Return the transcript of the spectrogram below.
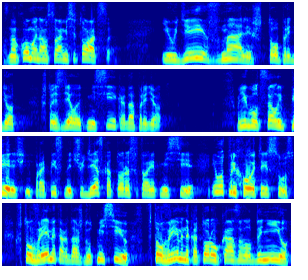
Знакомая нам с вами ситуация. Иудеи знали, что придет, что сделает Мессия, когда придет. У них был целый перечень прописанный чудес, которые сотворит Мессия. И вот приходит Иисус в то время, когда ждут Мессию, в то время, на которое указывал Даниил.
